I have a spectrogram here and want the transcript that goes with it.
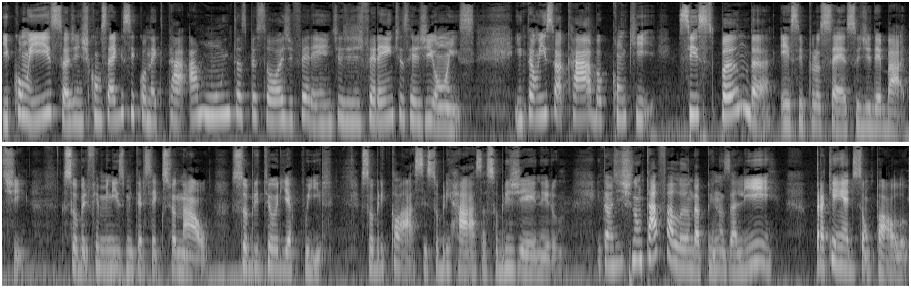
e com isso a gente consegue se conectar a muitas pessoas diferentes, de diferentes regiões. Então isso acaba com que se expanda esse processo de debate sobre feminismo interseccional, sobre teoria queer sobre classe, sobre raça, sobre gênero. Então a gente não está falando apenas ali para quem é de São Paulo.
